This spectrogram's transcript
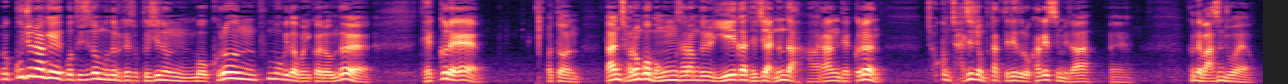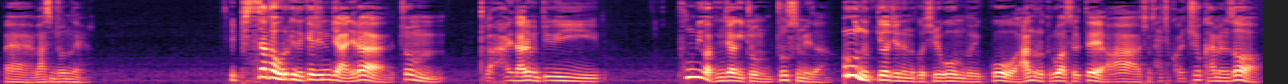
꾸준하게 뭐 드시던 분들은 계속 드시는 뭐 그런 품목이다 보니까 여러분들 댓글에 어떤 난 저런 거 먹는 사람들 이해가 되지 않는다라는 댓글은 조금 자제 좀 부탁드리도록 하겠습니다. 예. 근데 맛은 좋아요. 예, 맛은 좋네요. 비싸다고 그렇게 느껴지는 게 아니라 좀 아, 나름 이 풍미가 굉장히 좀 좋습니다. 서로 느껴지는 그 즐거움도 있고 안으로 들어왔을 때 아 좀 살짝 걸쭉하면서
